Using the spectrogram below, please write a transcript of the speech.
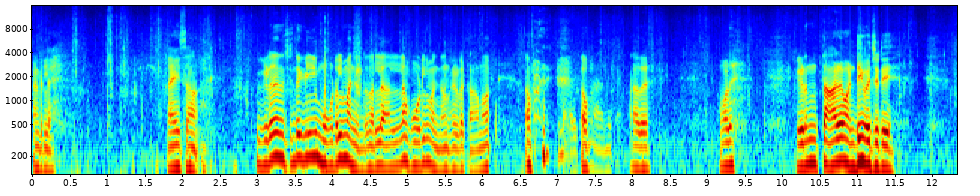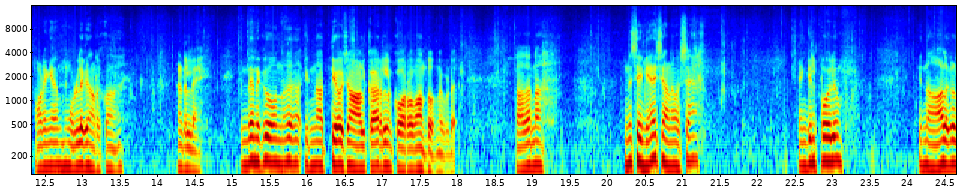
കണ്ടില്ലേ? നൈസാണ് ഇവിടെ എന്ന് വെച്ചിട്ടുണ്ടെങ്കിൽ മോഡൽ മഞ്ഞുണ്ട്. നല്ല നല്ല മോഡൽ മഞ്ഞാണ് ഇവിടെ കാണാൻ അതെ. നമ്മൾ ഇവിടെ നിന്ന് താഴെ വണ്ടി വെച്ചിട്ട് നമ്മളിങ്ങനെ മുകളിലേക്ക് നടക്കുവാണ്. കണ്ടല്ലേ? ഇന്ന് എനിക്ക് തോന്നുന്നത് ഇന്ന് അത്യാവശ്യം ആൾക്കാരെല്ലാം കുറവാന്ന് തോന്നുന്നു ഇവിടെ. സാധാരണ ഇന്ന് ശനിയാഴ്ചയാണ്. പക്ഷേ എങ്കിൽ പോലും ഇന്ന് ആളുകൾ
